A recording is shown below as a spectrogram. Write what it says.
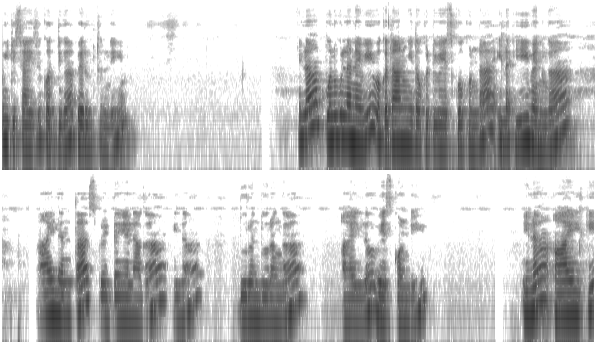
వీటి సైజు కొద్దిగా పెరుగుతుంది. ఇలా పునుగులు అనేవి ఒకదాని మీద ఒకటి వేసుకోకుండా ఇలా ఈవెన్గా ఆయిల్ అంతా స్ప్రెడ్ అయ్యేలాగా ఇలా దూరం దూరంగా ఆయిల్లో వేసుకోండి. ఇలా ఆయిల్కి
